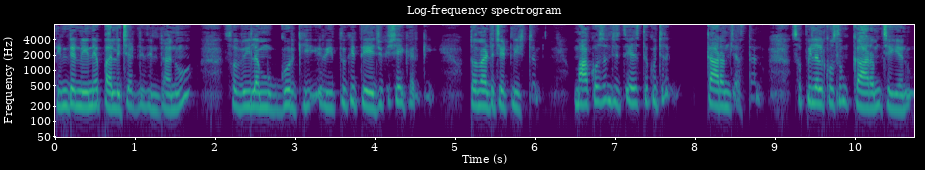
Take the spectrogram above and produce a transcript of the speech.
తింటే నేనే పల్లి చట్నీ తింటాను. సో వీళ్ళ ముగ్గురికి రీతుకి తేజుకి శేఖర్కి టొమాటో చట్నీ ఇష్టం. మా కోసం చేస్తే కొంచెం కారం చేస్తాను. సో పిల్లల కోసం కారం చేయను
